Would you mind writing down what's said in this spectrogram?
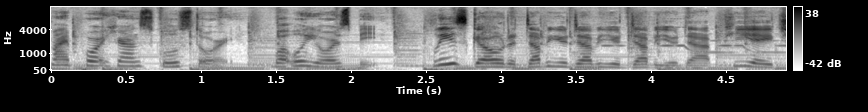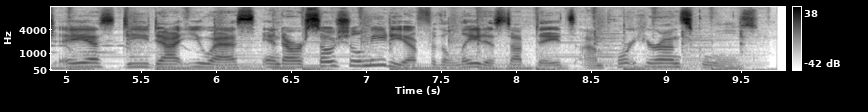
my Port Huron school story. What will yours be? Please go to www.phasd.us and our social media for the latest updates on Port Huron schools.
